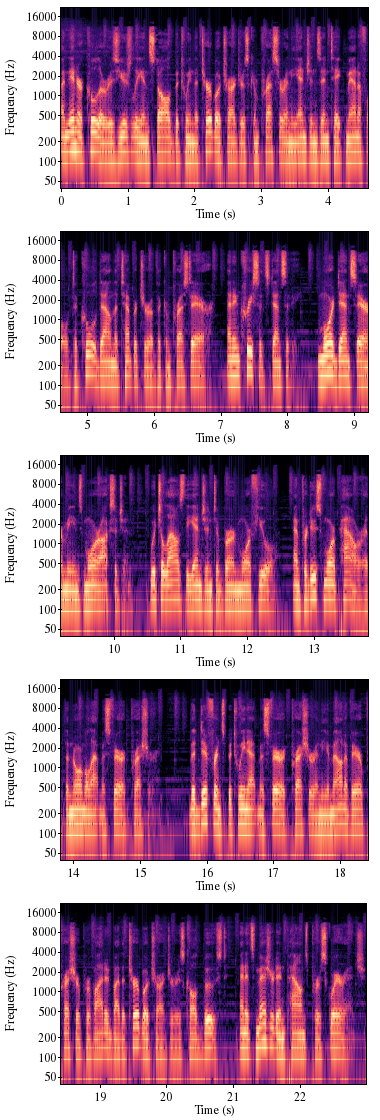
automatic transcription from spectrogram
An intercooler is usually installed between the turbocharger's compressor and the engine's intake manifold to cool down the temperature of the compressed air and increase its density. More dense air means more oxygen, which allows the engine to burn more fuel and produce more power at the normal atmospheric pressure. The difference between atmospheric pressure and the amount of air pressure provided by the turbocharger is called boost, and it's measured in pounds per square inch.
